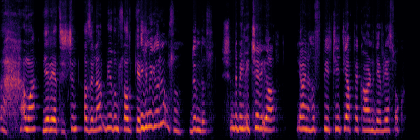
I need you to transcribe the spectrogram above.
Ah, Ama yere yatış için hazırlan. Bir yudum su alıp gel. Elimi görüyor musun? Dümdüz. Şimdi beli içeri al. Yani hafif bir tilt yap ve karnı devreye sok.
